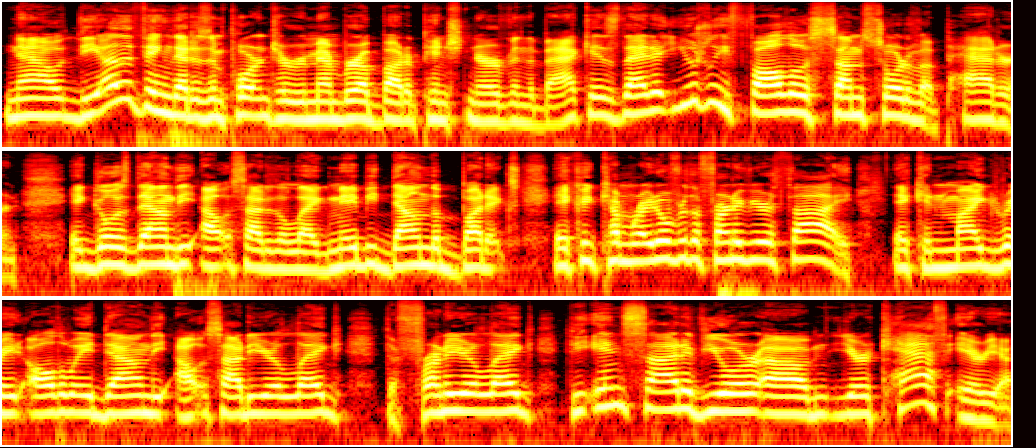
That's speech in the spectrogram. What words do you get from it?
Now, the other thing that is important to remember about a pinched nerve in the back is that it usually follows some sort of a pattern. It goes down the outside of the leg, maybe down the buttocks. It could come right over the front of your thigh. It can migrate all the way down the outside of your leg, the front of your leg, the inside of your um, your calf area.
